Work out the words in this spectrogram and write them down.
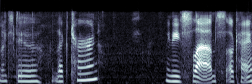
Let's do lectern. We need slabs. Okay.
